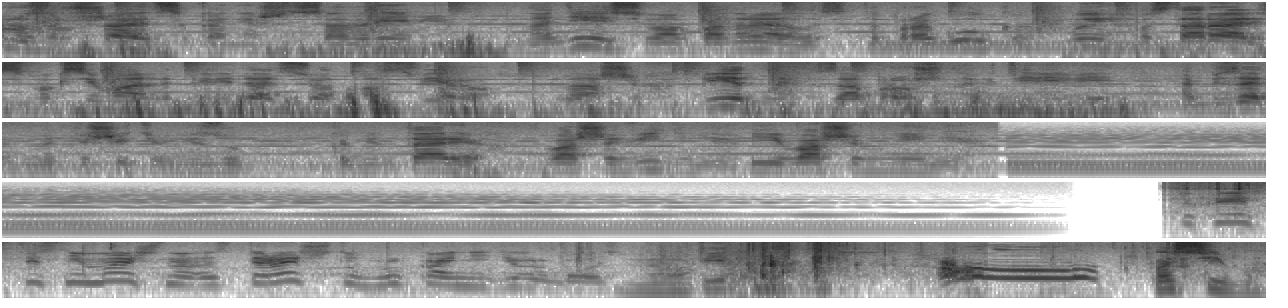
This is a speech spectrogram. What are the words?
разрушается, конечно, со временем. Надеюсь, вам понравилась эта прогулка. Мы постарались максимально передать всю атмосферу наших бедных заброшенных деревень. Обязательно напишите внизу в комментариях ваше видение и ваше мнение. Снимаешь, старайся, чтобы рука не дергалась. Ну вот я... Спасибо.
